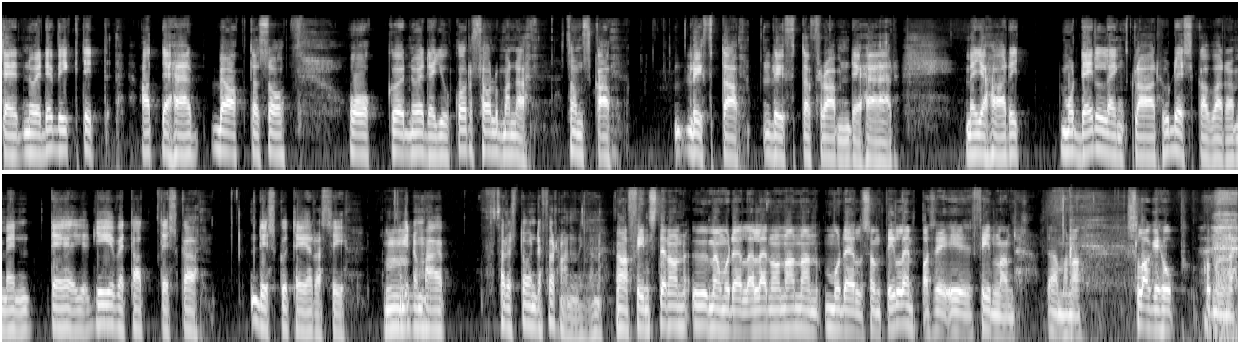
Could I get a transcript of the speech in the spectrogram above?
nu är det viktigt att det här beaktas och, och nu är det ju Korsholmarna som ska lyfta, lyfta fram det här. Men jag har inte modellen klar hur det ska vara, men det är givet att det ska diskuteras i, mm. i de här förestående förhandlingarna. Ja, finns det någon Umeå-modell eller någon annan modell som tillämpas i Finland, där man har slagit ihop kommuner?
